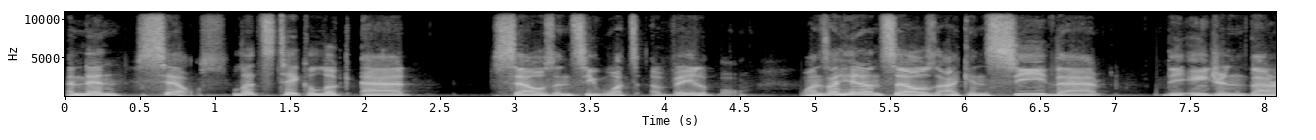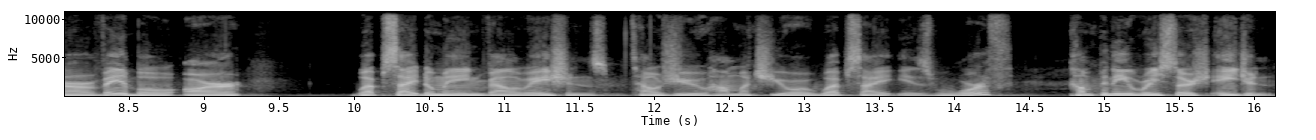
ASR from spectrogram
And then sales. Let's take a look at sales and see what's available. Once I hit on sales, I can see that the agents that are available are website domain valuations, tells you how much your website is worth. Company research agent.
